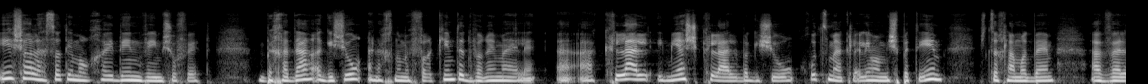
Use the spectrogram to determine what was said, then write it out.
אי אפשר לעשות עם עורכי דין ועם שופט. בחדר הגישור אנחנו מפרקים את הדברים האלה. הכלל, אם יש כלל בגישור, חוץ מהכללים המשפטיים שצריך לעמוד בהם, אבל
